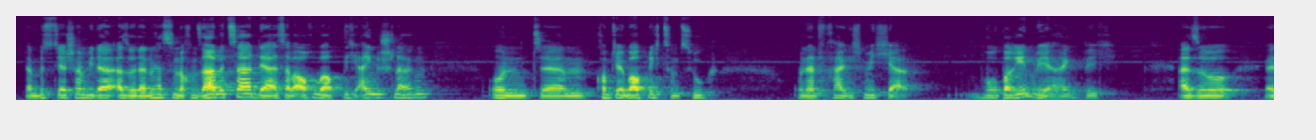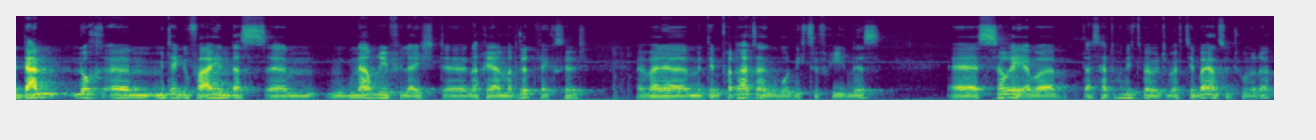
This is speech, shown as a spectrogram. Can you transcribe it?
Dann bist du ja schon wieder, also dann hast du noch einen Sabitzer, der ist aber auch überhaupt nicht eingeschlagen und ähm, kommt ja überhaupt nicht zum Zug. Und dann frage ich mich, ja, worüber reden wir ja eigentlich? Also äh, dann noch ähm, mit der Gefahr hin, dass ähm, Gnabry vielleicht äh, nach Real Madrid wechselt, äh, weil er mit dem Vertragsangebot nicht zufrieden ist. Äh, sorry, aber das hat doch nichts mehr mit dem FC Bayern zu tun, oder?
